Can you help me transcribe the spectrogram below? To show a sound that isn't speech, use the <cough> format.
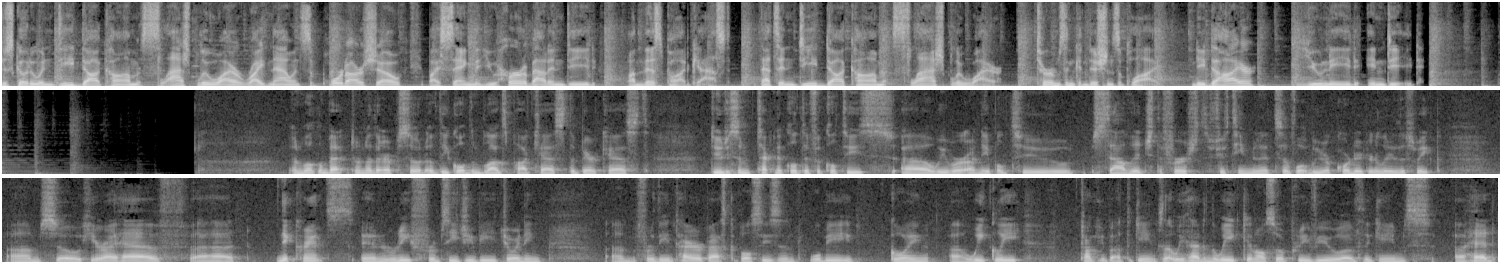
Just go to Indeed.com slash BlueWire right now and support our show by saying that you heard about Indeed on this podcast. That's Indeed.com slash BlueWire. Terms and conditions apply. Need to hire? You need Indeed. And welcome back to another episode of the Golden Blogs podcast, the Bearcast. Due to some technical difficulties, uh, we were unable to salvage the first 15 minutes of what we recorded earlier this week. Um, so here I have uh, Nick Kranz and Reef from CGB joining um, for the entire basketball season. We'll be going uh, weekly, talking about the games that we had in the week and also a preview of the games ahead.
